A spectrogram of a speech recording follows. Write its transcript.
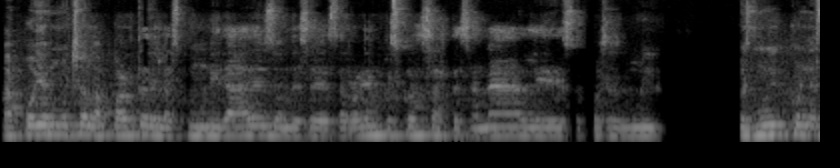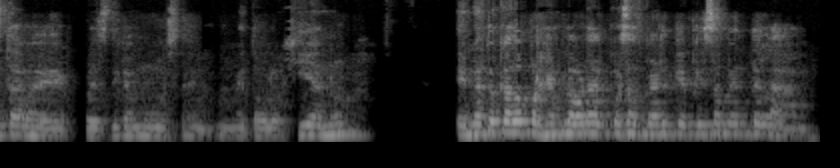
apoyan mucho la parte de las comunidades donde se desarrollan pues cosas artesanales o cosas muy pues muy con esta, eh, pues digamos, metodología, ¿no? Me ha tocado, por ejemplo, ahora cosas ver que precisamente la,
